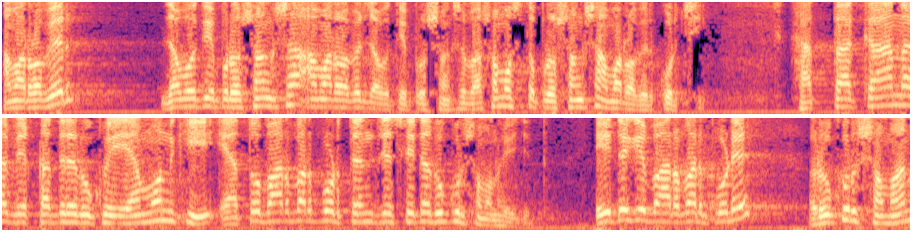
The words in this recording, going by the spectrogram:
আমার রবের যাবতীয় প্রশংসা, আমার রবের যাবতীয় প্রশংসা বা সমস্ত প্রশংসা আমার রবের করছি। এত বারবার পড়তেন যে সেটা রুকুর সমান হয়ে যেত। এইটাকে বারবার পড়ে রুকুর সমান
